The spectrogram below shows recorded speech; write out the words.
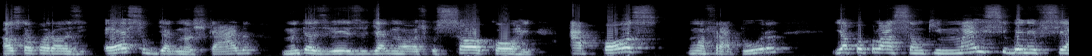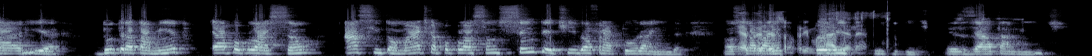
A osteoporose é subdiagnosticada, muitas vezes o diagnóstico só ocorre após uma fratura, e a população que mais se beneficiaria do tratamento é a população assintomática, a população sem ter tido a fratura ainda. Nós é a prevenção primária, né? Exatamente.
